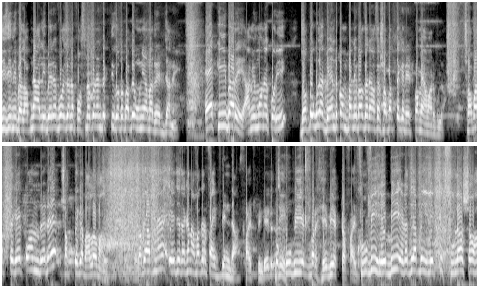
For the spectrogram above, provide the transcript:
রিজনেবল আপনি আলী বেড়ে প্রয়োজনে প্রশ্ন করেন ব্যক্তিগতভাবে উনি আমার রেট জানে। একইবারে আমি মনে করি যতগুলা ব্যান্ড কোম্পানি বাজারে আছে সবার থেকে রেট কমে আমারগুলা। সবার থেকে কম রেটে সব থেকে ভালো মাল। তবে আপনি এই যে দেখেন আমাদের পাইপ পিনটা ফাইভ পিন এটা তো খুবই একবার হেভি একটা ফাইভ খুবই হেভি এটা দিয়ে আপনি ইলেকট্রিক সুলার সহ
